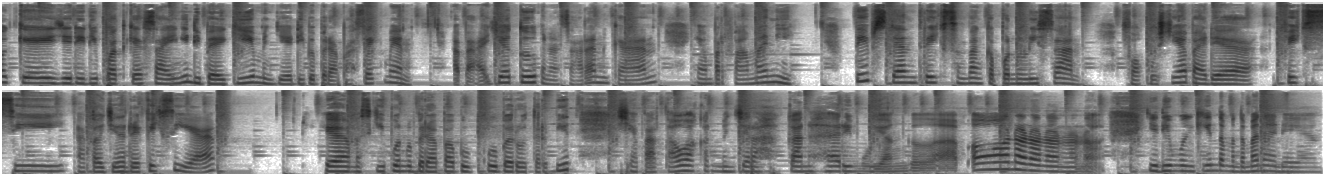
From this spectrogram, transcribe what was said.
Oke, jadi di podcast saya ini dibagi menjadi beberapa segmen. Apa aja tuh? Penasaran kan? Yang pertama nih, tips dan trik tentang kepenulisan. Fokusnya pada fiksi atau genre fiksi ya. Ya, meskipun beberapa buku baru terbit, siapa tahu akan mencerahkan harimu yang gelap. Oh, no no no no no. Jadi mungkin teman-teman ada yang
